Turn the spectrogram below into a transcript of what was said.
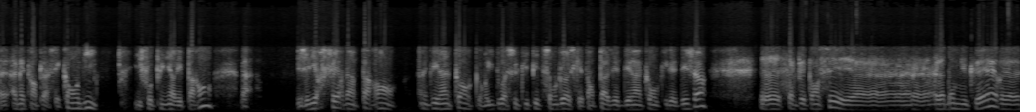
euh, à mettre en place. Et quand on dit il faut punir les parents, bah, je veux dire faire d'un parent un délinquant quand il doit s'occuper de son gosse qui est en passe d'être délinquant ou qu'il est déjà, euh, ça me fait penser euh, à la bombe nucléaire. Euh,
